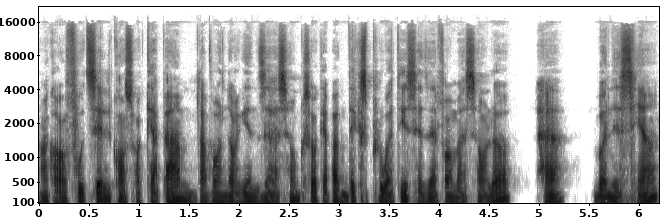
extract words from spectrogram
Encore faut-il qu'on soit capable d'avoir une organisation qui soit capable d'exploiter ces informations-là à bon escient.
